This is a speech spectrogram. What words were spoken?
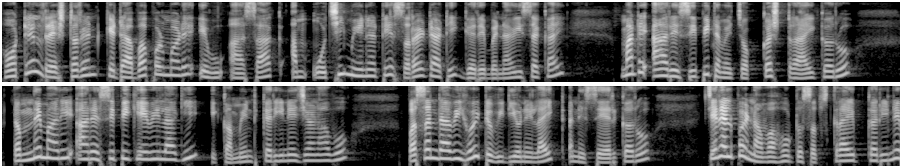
હોટેલ, રેસ્ટોરન્ટ કે ઢાબા પર મળે એવું આ શાક આમ ઓછી મહેનતે સરળતાથી ઘરે બનાવી શકાય માટે આ રેસીપી તમે ચોક્કસ ટ્રાય કરો. તમને મારી આ રેસીપી કેવી લાગી એ કમેન્ટ કરીને જણાવો. પસંદ આવી હોય તો વિડીયોને લાઇક અને શેર કરો. ચેનલ પર નવા હો તો સબસ્ક્રાઇબ કરીને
